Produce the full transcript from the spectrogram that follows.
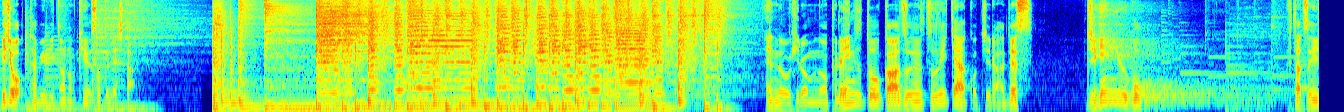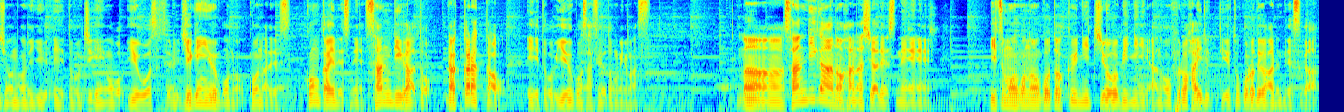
以上旅人の休息でした。遠藤ひろむのプレインズトーカーズ。続いてはこちらです。次元融合。2つ以上の、えーと、次元を融合させる次元融合のコーナーです。今回ですねサンディガーとラッカラッカを、えーと、融合させようと思います。まあサンディガーの話はですねいつものごとく日曜日にあのお風呂入るっていうところではあるんですが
